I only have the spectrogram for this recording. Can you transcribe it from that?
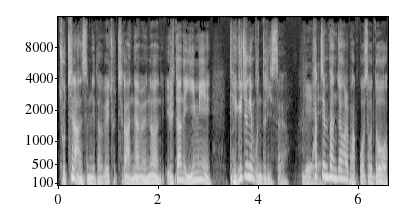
좋지는 않습니다. 왜 좋지가 않냐면은 일단은 이미 대기 중인 분들이 있어요. 예. 확진 판정을 받고서도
